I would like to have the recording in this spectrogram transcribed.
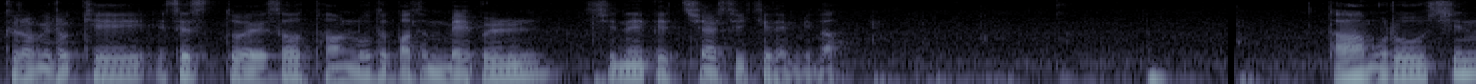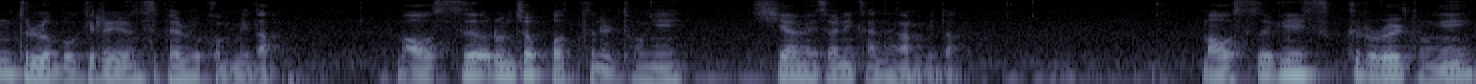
그럼 이렇게 에셋스토어에서 다운로드 받은 맵을 scene에 배치할 수 있게 됩니다. 다음으로 씬 둘러보기를 연습해 볼 겁니다. 마우스 오른쪽 버튼을 통해 시야 회전이 가능합니다. 마우스 휠 스크롤을 통해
